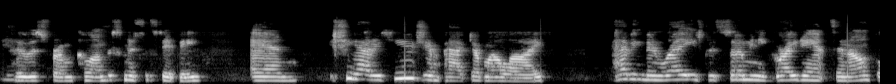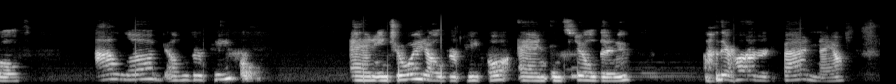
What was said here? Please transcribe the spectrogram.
yeah. who was from Columbus, Mississippi, and she had a huge impact on my life having been raised with so many great aunts and uncles, I loved older people and enjoyed older people and, and still do. They're harder to find now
